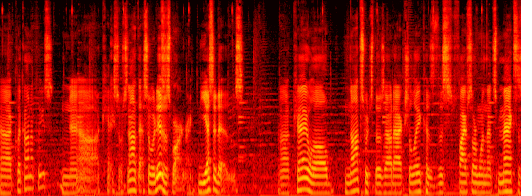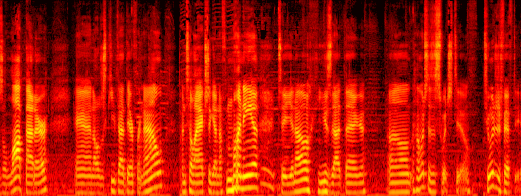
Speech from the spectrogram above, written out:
Uh, click on it, please. No, okay, so it's not that. So it is a sparring ring. Yes, it is. Okay, well, I'll not switch those out, actually, because this five-star one that's max is a lot better. And I'll just keep that there for now until I actually get enough money to, you know, use that thing. Um, how much does this switch to? 250.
